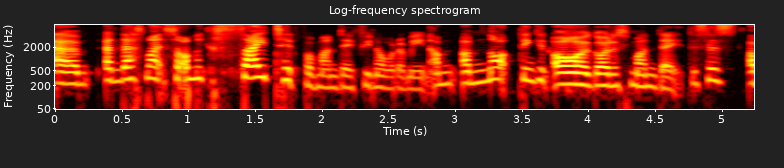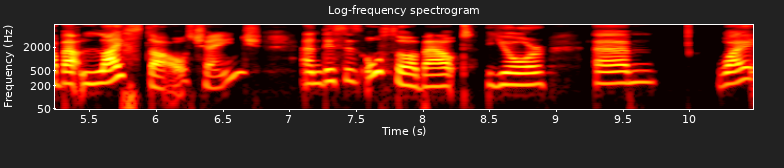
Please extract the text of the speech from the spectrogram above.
Um, and that's my so I'm excited for Monday, if you know what I mean. I'm I'm not thinking, oh my god, it's Monday. This is about lifestyle change, and this is also about your um why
